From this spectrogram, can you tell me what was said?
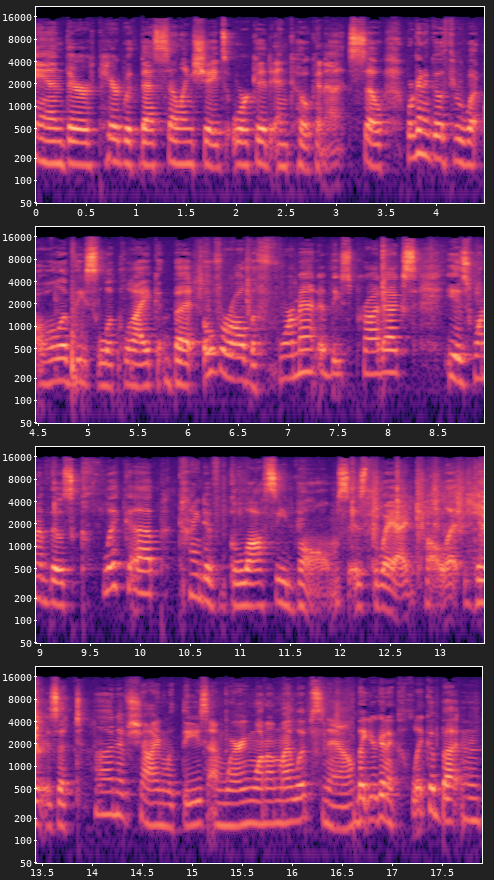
and they're paired with best-selling shades Orchid and Coconut. So we're gonna go through what all of these look like, but overall the format of these products is one of those click up kind of glossy balms is the way I'd call it. There is a ton of shine with these. I'm wearing one on my lips now, but you're gonna click a button,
